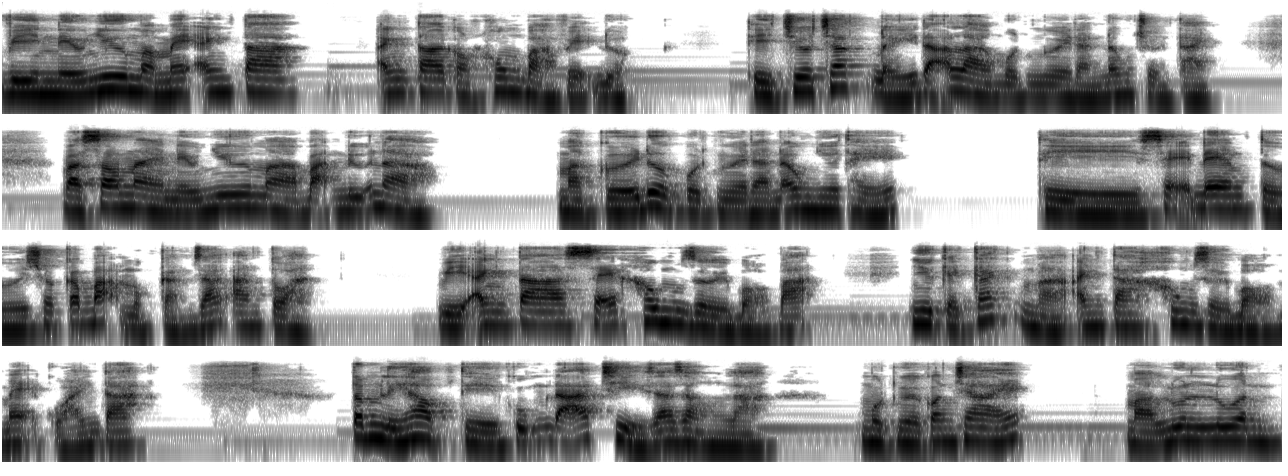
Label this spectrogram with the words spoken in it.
Vì nếu như mà mẹ anh ta anh ta còn không bảo vệ được, thì chưa chắc đấy đã là một người đàn ông trưởng thành. Và sau này nếu như mà bạn nữ nào mà cưới được một người đàn ông như thế, thì sẽ đem tới cho các bạn một cảm giác an toàn. Vì anh ta sẽ không rời bỏ bạn như cái cách mà anh ta không rời bỏ mẹ của anh ta. Tâm lý học thì cũng đã chỉ ra rằng là một người con trai ấy mà luôn luôn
